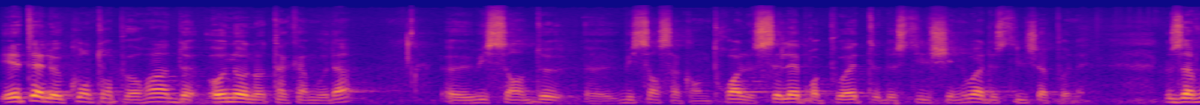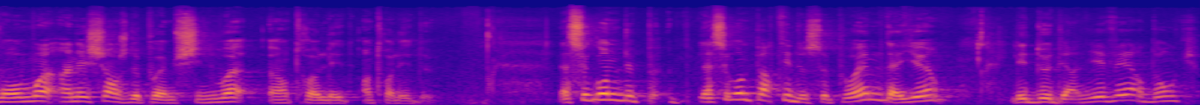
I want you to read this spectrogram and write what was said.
et était le contemporain de Ono no Takamura, 802-853, euh, le célèbre poète de style chinois et de style japonais. Nous avons au moins un échange de poèmes chinois entre les, deux. La seconde partie de ce poème, d'ailleurs, les deux derniers vers, donc,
